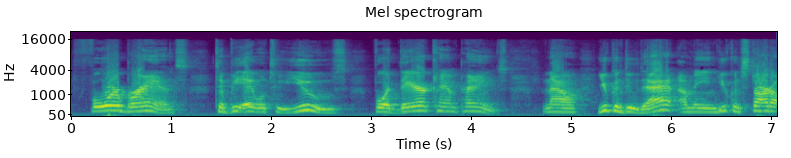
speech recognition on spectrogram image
for brands to be able to use for their campaigns. Now, you can do that. I mean, you can start a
